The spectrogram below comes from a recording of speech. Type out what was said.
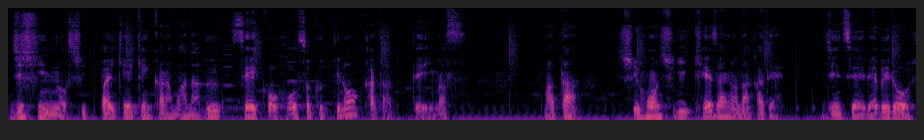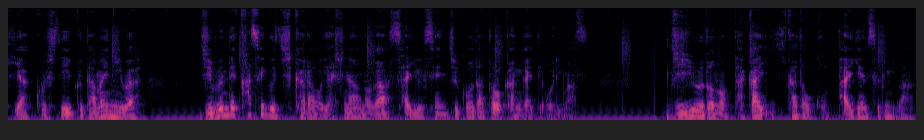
自身の失敗経験から学ぶ成功法則っていうのを語っています。また、資本主義経済の中で人生レベルを飛躍していくためには自分で稼ぐ力を養うのが最優先事項だと考えております。自由度の高い生き方をこう体現するには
